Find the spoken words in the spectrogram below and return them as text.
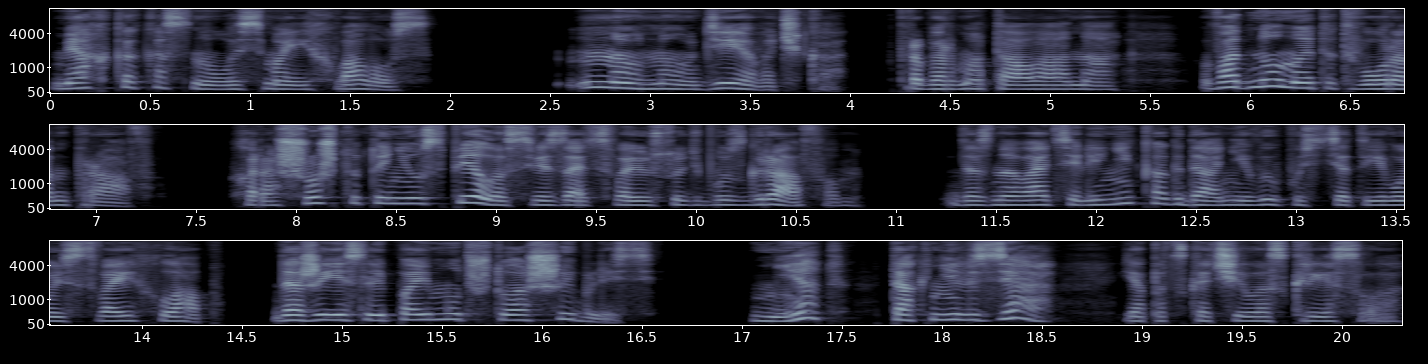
мягко коснулась моих волос. «Ну-ну, девочка», — пробормотала она, — «в одном этот ворон прав. Хорошо, что ты не успела связать свою судьбу с графом. Дознаватели никогда не выпустят его из своих лап, даже если поймут, что ошиблись. Нет, так нельзя, я подскочила с кресла.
